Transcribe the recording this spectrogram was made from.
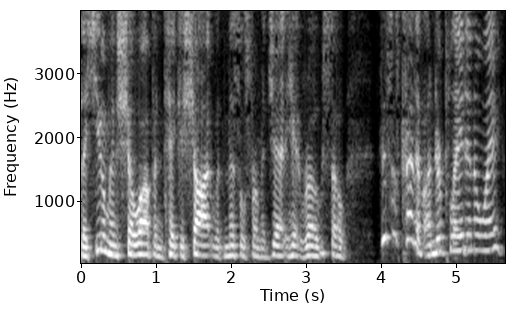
the humans show up and take a shot with missiles from a jet, hit Rogue. So this is kind of underplayed in a way.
